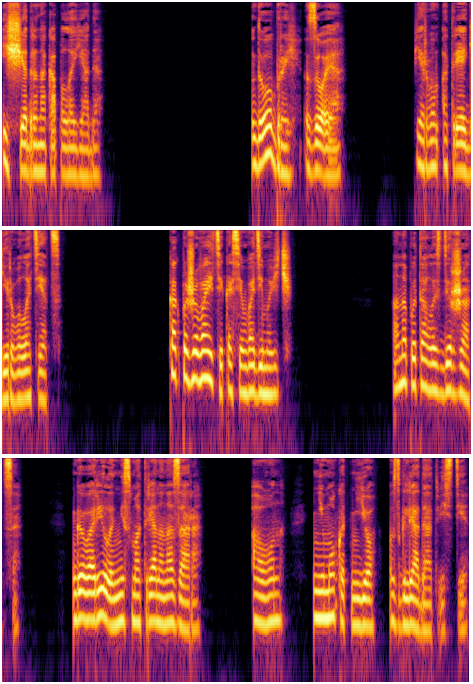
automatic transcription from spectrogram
и щедро накапала яда. «Добрый, Зоя», — первым отреагировал отец. «Как поживаете, Касим Вадимович?» Она пыталась держаться. Говорила, несмотря на Назара. А он не мог от нее взгляда отвести.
